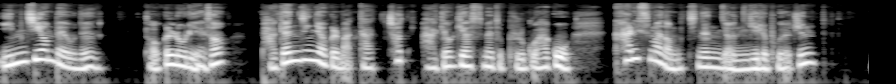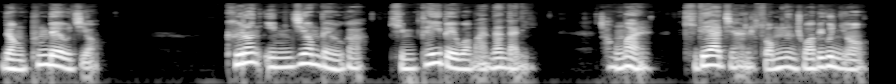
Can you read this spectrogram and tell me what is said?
임지연 배우는 더글로리에서 박연진 역을 맡아 첫 악역이었음에도 불구하고 카리스마 넘치는 연기를 보여준 명품 배우지요. 그런 임지연 배우가 김태희 배우와 만난다니 정말 기대하지 않을 수 없는 조합이군요.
